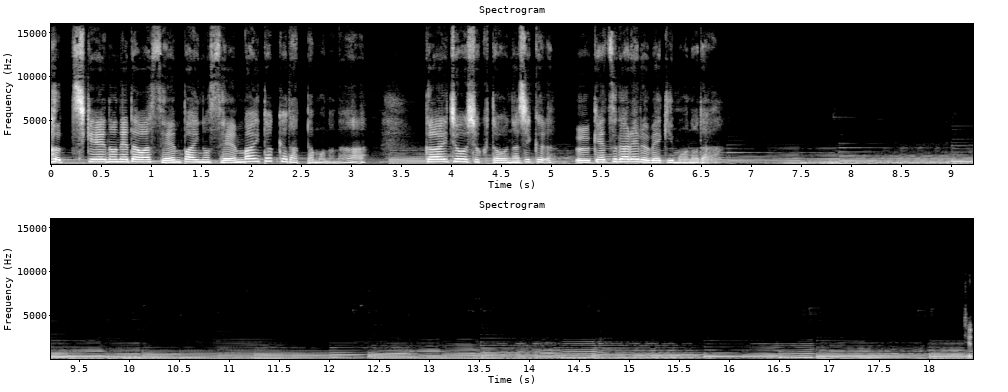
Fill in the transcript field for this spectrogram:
そっち系のネタは先輩の先輩特許だったものな。会長職と同じく受け継がれるべきものだ。She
